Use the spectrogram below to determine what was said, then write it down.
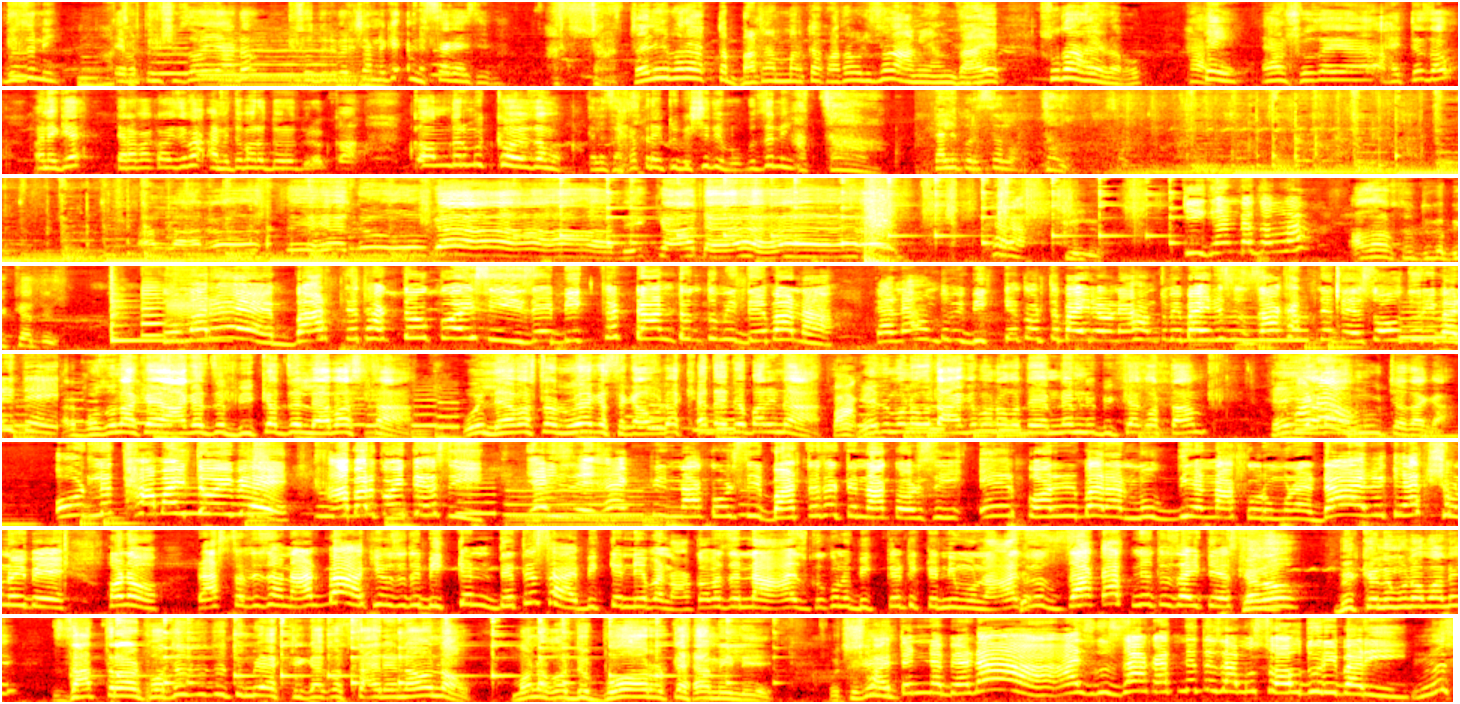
বুঝুনি? এবার তুমি সোজা হয়ে আডো চৌধুরী বাড়ির সামনে গিয়ে এমনি সাগাই যাবা আচ্ছা তাহলে এবারে একটা বাটাম মার্কা কথা বলিস আমি যাই সোজা হয়ে যাব। হ্যাঁ? এখন সোজা হাইটে যাও অনেকে তেরা বাঁকা হয়ে যাবা আমি তোমার দূরে দূরে ক- কন্দর মুখ্য হয়ে যাব। তাহলে জাকাতটা একটু বেশি দেবো বুঝলি আচ্ছা। তাহলে করে চলো চলো আল্লাহ রাস্তে দুগা বিকাদ খারাপ কি গানটা গাল্লা আল্লাহ রাস্তে দুগা বিকাদ তোমারে বাড়তে থাকতেও কইছি যে ভিক্ষা টান তুমি দেবা না। কারণ এখন তুমি ভিক্ষা করতে বাইরে না এখন তুমি বাইরে জাকাত নিতে চৌধুরী বাড়িতে। আর বোঝো না কে আগে যে বিকার যে লেবাসটা ওই লেবাসটা রয়ে গেছে গা ওটা খেদাইতে পারি না। এই যে মনে করতে আগে মনে করতে এমনি এমনি ভিক্ষা করতাম সেই। জায়গা এখন উচ্চা জায়গা উঠলে থামাইতে হইবে আবার কইতেছি এই যে একদিন না করছি বাড়তে থাকতে না করছি এর পরের বার আর মুখ দিয়ে না করু মনে ডাইরেক্ট অ্যাকশন হইবে। হনো রাস্তাতে যখন আটবা কেউ যদি বিজ্ঞান দিতে চায় বিজ্ঞান নেবে না। কবে যে না আজকে কোনো বিজ্ঞা টিজ্ঞা নিব না আজকে জাকাত নিতে যাইতেছি। কেন? ভিক্ষা নিব না মানে? যাত্রার পথে যদি তুমি এক টিকা করে চাইরে নাও নাও মনে কর যে বড় টেহা মিলে? শয়তান না বেডা আজকে জাকাত নিতে যাব চৌধুরী বাড়ি।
